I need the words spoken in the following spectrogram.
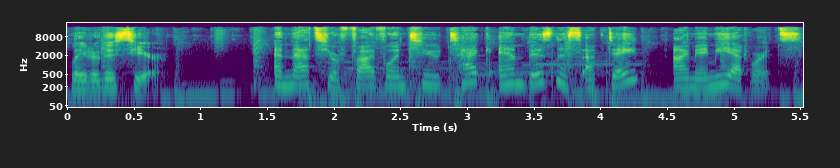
later this year. And that's your 512 Tech and Business Update. I'm Amy Edwards.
